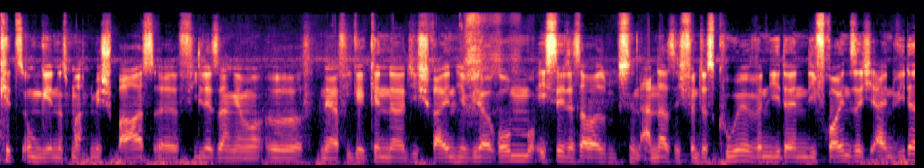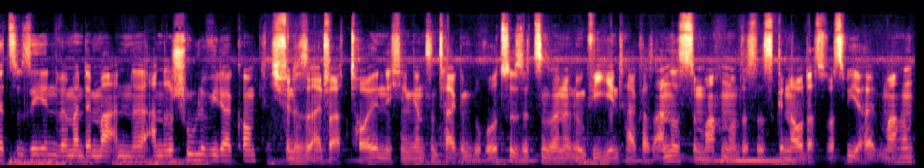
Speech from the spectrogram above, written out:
Kids umgehen, das macht mir Spaß. Äh, viele sagen immer, äh, nervige Kinder, die schreien hier wieder rum. Ich sehe das aber so ein bisschen anders. Ich finde es cool, wenn die denn, die freuen sich, einen wiederzusehen, wenn man dann mal an eine andere Schule wiederkommt. Ich finde es einfach toll, nicht den ganzen Tag im Büro zu sitzen, sondern irgendwie jeden Tag was anderes zu machen. Und das ist genau das, was wir halt machen.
